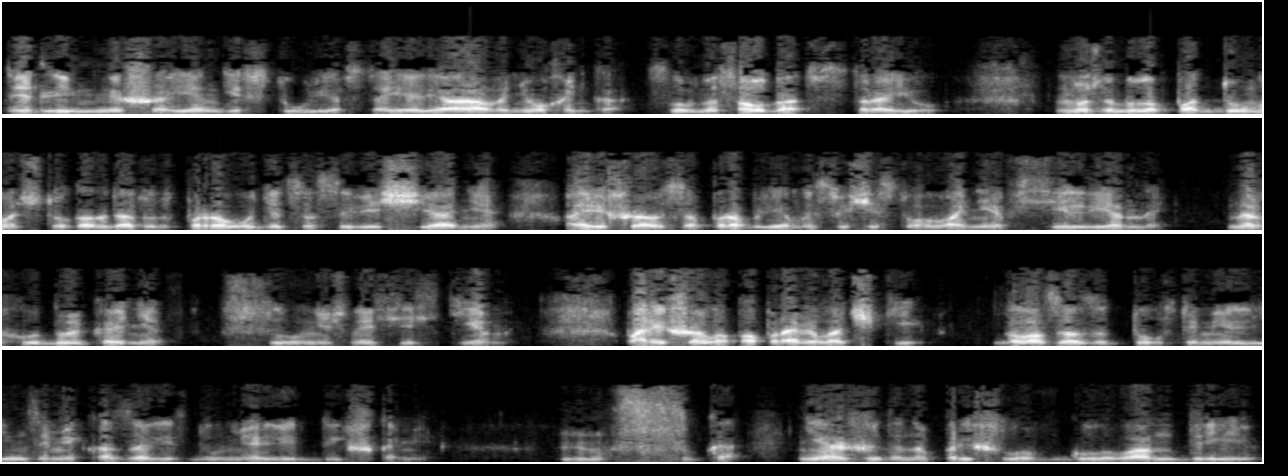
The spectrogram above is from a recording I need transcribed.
Две длинные шаенги стулья стояли равнёхонько, словно солдат в строю. Можно было подумать, что когда тут проводятся совещания, а решаются проблемы существования Вселенной, на худой конец Солнечной системы. Порешала поправил очки. Глаза за толстыми линзами казались двумя ледышками. «Ну, сука!» — неожиданно пришло в голову Андрею.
